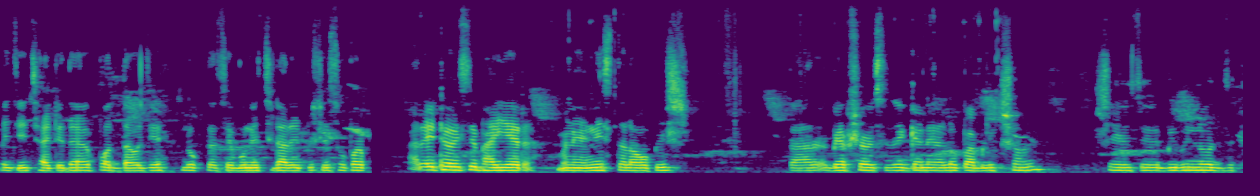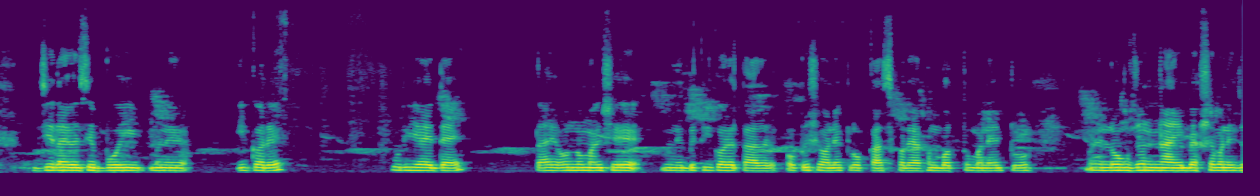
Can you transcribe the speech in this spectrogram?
এই যে ছাইটে দেওয়া পদ্মা ওই যে ঢুকতেছে বোনের ছিল, আর এই পিছিয়ে সুপার আর এটা হয়েছে ভাইয়ের মানে নিচতলা অফিস। তার ব্যবসা হয়েছে যে জ্ঞানের আলো পাবলিকশন সে। হচ্ছে বিভিন্ন জেলায় হয়েছে বই মানে ই করে কুরিয়ায় দেয়। তাই অন্য মানুষে মানে বিক্রি করে, তার অফিসে অনেক লোক কাজ করে। এখন বর্তমানে একটু মানে লোকজন নাই, ব্যবসা বাণিজ্য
